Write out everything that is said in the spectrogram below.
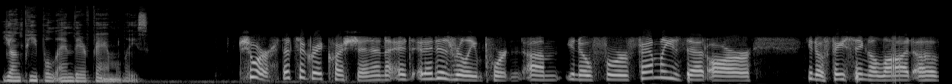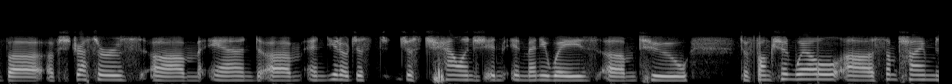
young people and their families? Sure, that's a great question, and it, and it is really important. Um, you know, for families that are, you know, facing a lot of uh, of stressors um, and um, and you know just just challenged in in many ways um, to to function well. Uh, sometimes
